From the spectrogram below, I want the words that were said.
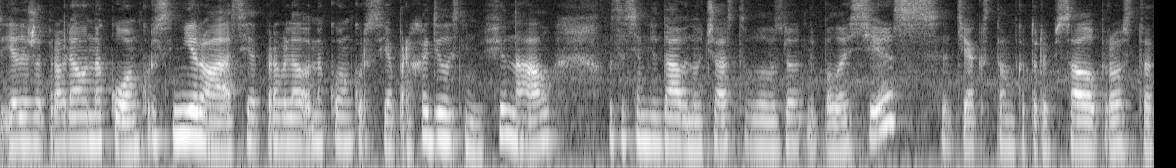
я даже отправляла на конкурс, не раз я отправляла на конкурс, я проходила с ними финал, вот совсем недавно участвовала в взлетной полосе с текстом, который писала просто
